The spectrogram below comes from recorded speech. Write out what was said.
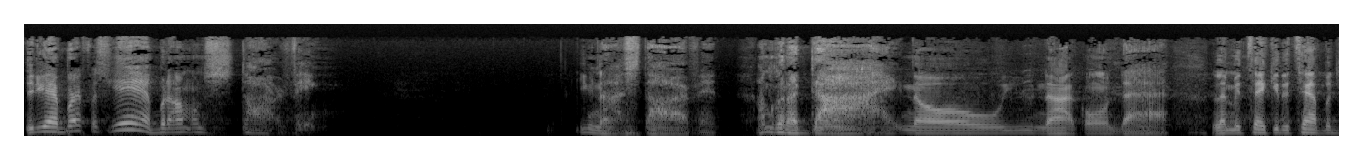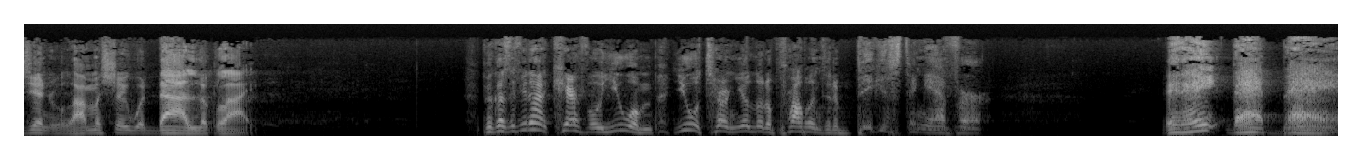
did you have breakfast? Yeah, but I'm, I'm starving. You're not starving. I'm going to die. No, you're not going to die. Let me take you to Tampa General. I'm going to show you what die look like. Because if you're not careful, you will, you will turn your little problem into the biggest thing ever. It ain't that bad.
